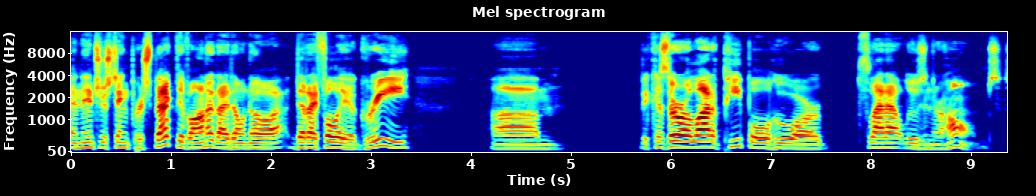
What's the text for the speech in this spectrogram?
an interesting perspective on it. I don't know uh, that I fully agree um, because there are a lot of people who are flat out losing their homes.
